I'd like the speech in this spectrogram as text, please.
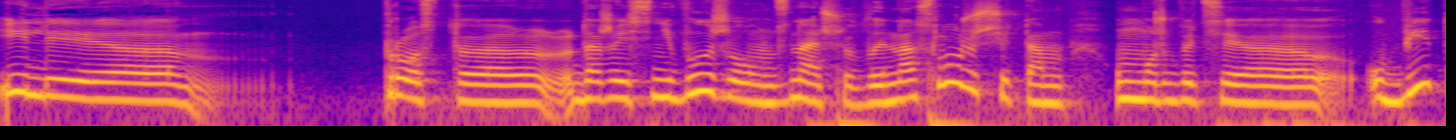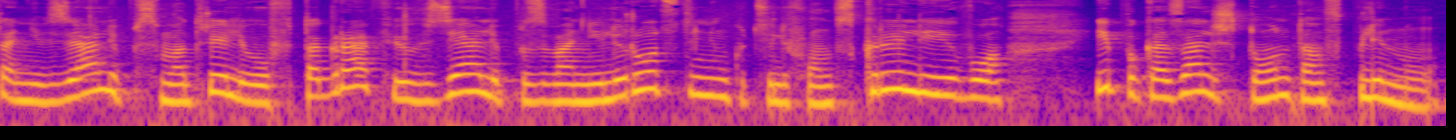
или э, просто, даже если не выжил, он знает, что военнослужащий, там, он может быть э, убит, они взяли, посмотрели его фотографию, взяли, позвонили родственнику, телефон вскрыли его и показали, что он там в плену.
